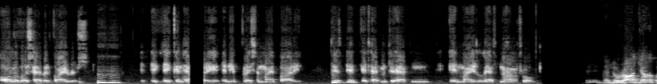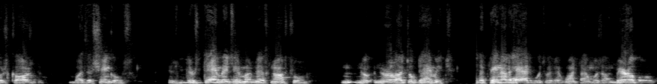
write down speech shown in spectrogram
all of us have a virus. Mm-hmm. It, it, it, can happen any place in my body. Mm-hmm. It, it, happened to happen in my left nostril the neuralgia was caused by the shingles. There's, mm-hmm. there's damage in my left nostril, n- neurological damage. The pain I had, which was at one time was unbearable,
